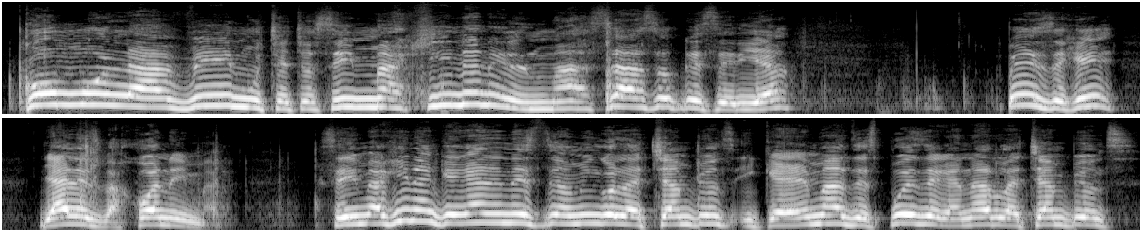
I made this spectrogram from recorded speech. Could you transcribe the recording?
¿Cómo la ven muchachos? ¿Se imaginan el masazo que sería? PSG ya les bajó a Neymar. ¿Se imaginan que ganen este domingo la Champions y que además después de ganar la Champions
